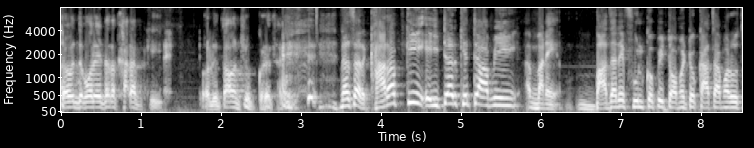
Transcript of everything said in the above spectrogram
তবে তো বলে এটা তো খারাপ কি? বলে চুপ করে থাকে। না স্যার খারাপ কি? এইটার ক্ষেত্রে আমি মানে বাজারে ফুলকপি টমেটো কাঁচামরিচ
